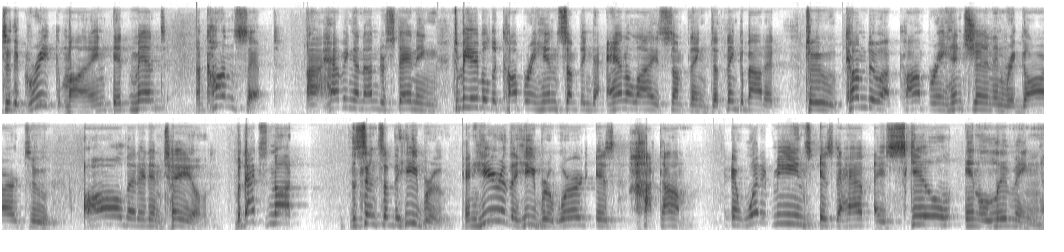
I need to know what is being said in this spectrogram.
to the Greek mind, it meant a concept uh, having an understanding, to be able to comprehend something, to analyze something, to think about it, to come to a comprehension in regard to all that it entailed. But that's not the sense of the Hebrew. And here the Hebrew word is hakam. And what it means is to have a skill in living.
